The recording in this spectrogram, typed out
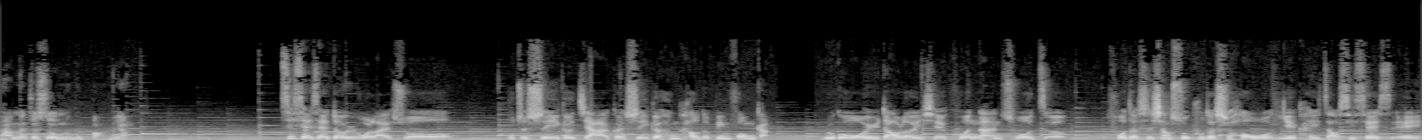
他们就是我们的榜样。CCSA 对于我来说，不只是一个家，更是一个很好的避风港。如果我遇到了一些困难、挫折，或者是想诉苦的时候，我也可以找 CCSA。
